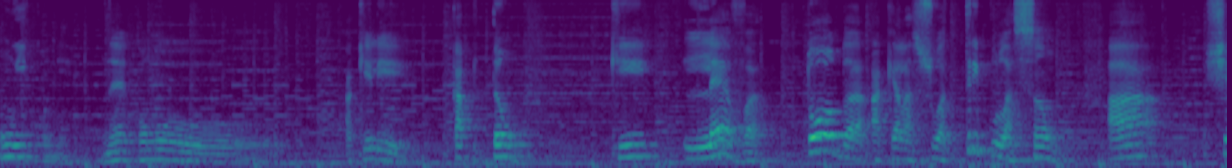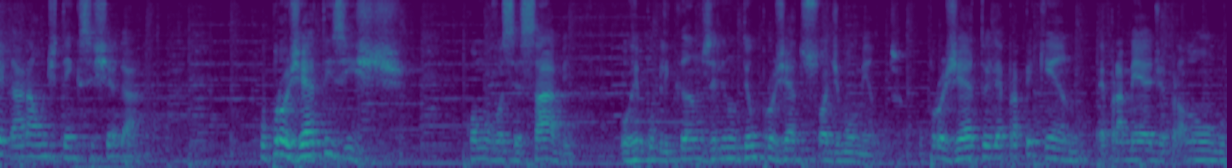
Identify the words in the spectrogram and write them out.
um ícone né, como aquele capitão que leva toda aquela sua tripulação a chegar aonde tem que se chegar. O projeto existe. Como você sabe, o Republicanos ele não tem um projeto só de momento. Projeto ele é para pequeno, é para médio, é para longo,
